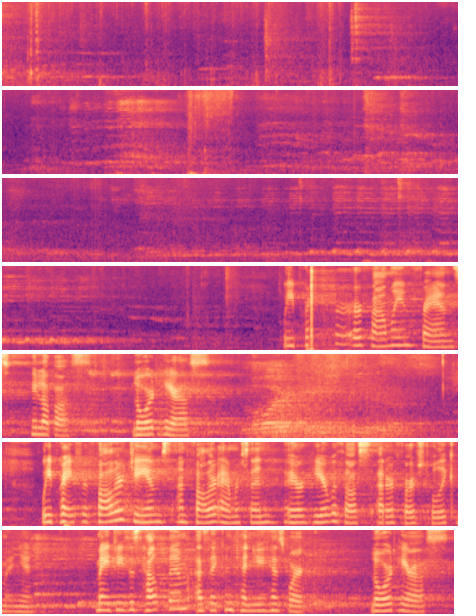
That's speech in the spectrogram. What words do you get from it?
We pray for our family and friends who love us. Lord, hear us. Lord, We pray for Father James and Father Emerson who are here with us at our first Holy Communion. May Jesus help them as they continue his work. Lord, hear us.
